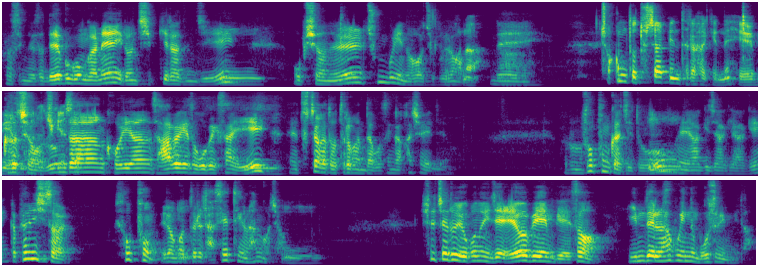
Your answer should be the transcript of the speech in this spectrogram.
그렇습니다. 그래서 내부 공간에 이런 집기라든지 음, 옵션을 충분히 넣어주고요. 그렇구나. 네, 조금 더 투자비는 들어가겠네. 에어비앤비 그렇죠. 룸당 거의 한 400에서 500 사이 음. 예, 투자가 더 들어간다고 생각하셔야 돼요. 그럼 소품까지도 음. 예, 아기자기하게, 그러니까 편의시설, 소품 이런 음. 것들을 다 세팅을 한 거죠. 음, 실제로 요거는 이제 에어비앤비에서 임대를 하고 있는 모습입니다.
